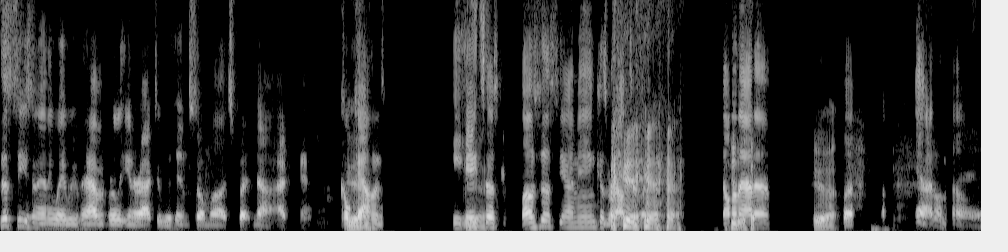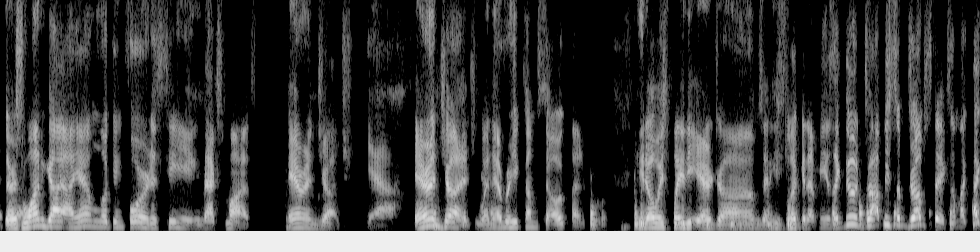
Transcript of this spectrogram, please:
this season anyway. We haven't really interacted with him so much. But no, I, yeah. Cole yeah. Calhoun's he hates yeah. us, loves us. You know what I mean? Because we're out there like, yelling yeah. at him. Yeah. But yeah, I don't know. There's yeah. one guy I am looking forward to seeing next month, Aaron Judge. Yeah. Aaron Judge, whenever he comes to Oakland, he'd always play the air drums and he's looking at me. He's like, dude, drop me some drumsticks. I'm like, I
